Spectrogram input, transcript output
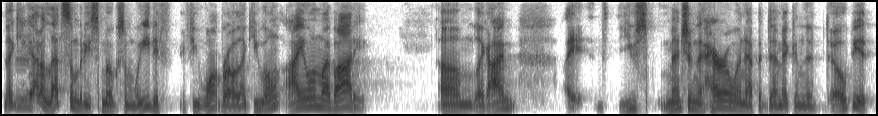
Like, you got to let somebody smoke some weed if, if you want, bro. Like, you own, I own my body. Um, like I'm, I, you mentioned the heroin epidemic and the opiate.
